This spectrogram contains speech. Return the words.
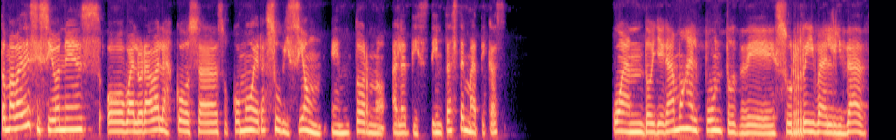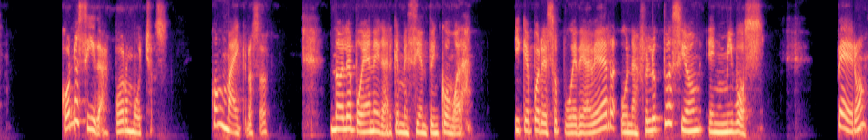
tomaba decisiones o valoraba las cosas o cómo era su visión en torno a las distintas temáticas, cuando llegamos al punto de su rivalidad, conocida por muchos, con Microsoft, no le voy a negar que me siento incómoda y que por eso puede haber una fluctuación en mi voz. Pero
